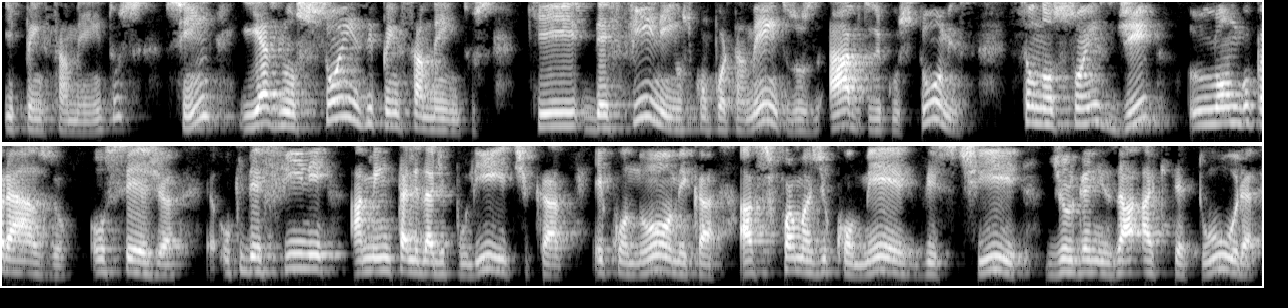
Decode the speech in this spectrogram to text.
e pensamentos, sim, e as noções e pensamentos que definem os comportamentos, os hábitos e costumes, são noções de longo prazo, ou seja, o que define a mentalidade política, econômica, as formas de comer, vestir, de organizar a arquitetura,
